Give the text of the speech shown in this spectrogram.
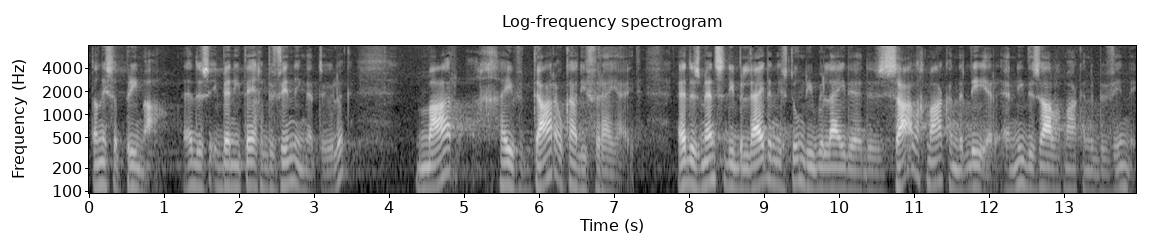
dan is dat prima. Hè, dus ik ben niet tegen bevinding natuurlijk, maar geef daar elkaar die vrijheid. Dus mensen die beleidenis doen, die beleiden de zaligmakende leer en niet de zaligmakende bevinding.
